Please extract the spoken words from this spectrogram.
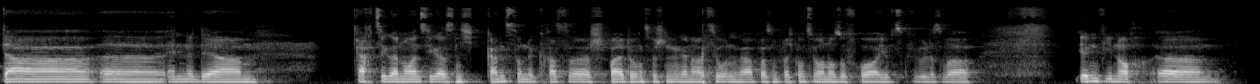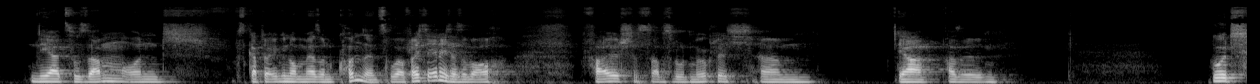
da äh, Ende der 80er, 90er es nicht ganz so eine krasse Spaltung zwischen den Generationen gab, was vielleicht kommt es mir auch nur so vor. Ich habe das Gefühl, das war irgendwie noch äh, näher zusammen und es gab da irgendwie noch mehr so einen Konsens drüber. Vielleicht erinnere ich das aber auch falsch, das ist absolut möglich. Ähm, ja, also gut,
